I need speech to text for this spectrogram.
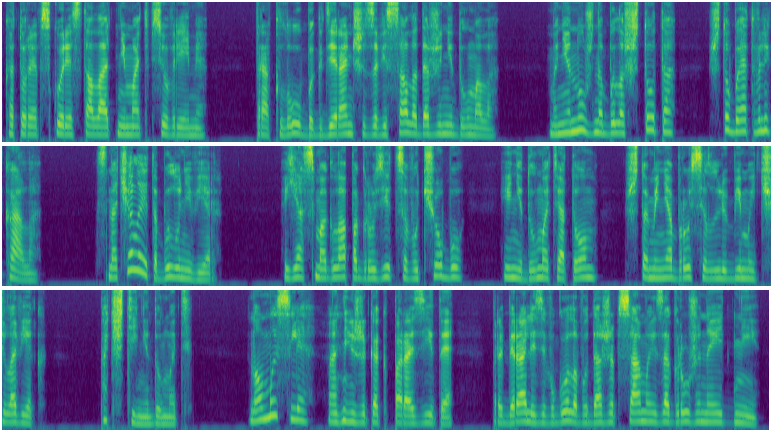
которая вскоре стала отнимать все время. Про клубы, где раньше зависала, даже не думала. Мне нужно было что-то, чтобы отвлекало. Сначала это был универ. Я смогла погрузиться в учебу и не думать о том, что меня бросил любимый человек. Почти не думать. Но мысли, они же как паразиты, пробирались в голову даже в самые загруженные дни —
